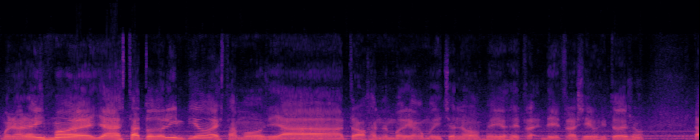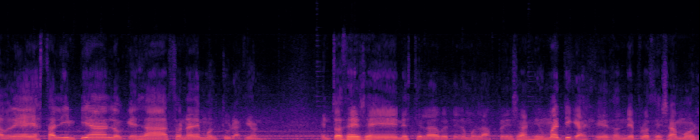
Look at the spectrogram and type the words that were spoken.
Bueno, ahora mismo eh, ya está todo limpio. Estamos ya trabajando en bodega, como he dicho, en los medios de, de trasiegos y todo eso. La bodega ya está limpia, lo que es la zona de molturación. Entonces, en este lado que tenemos las prensas neumáticas, que es donde procesamos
